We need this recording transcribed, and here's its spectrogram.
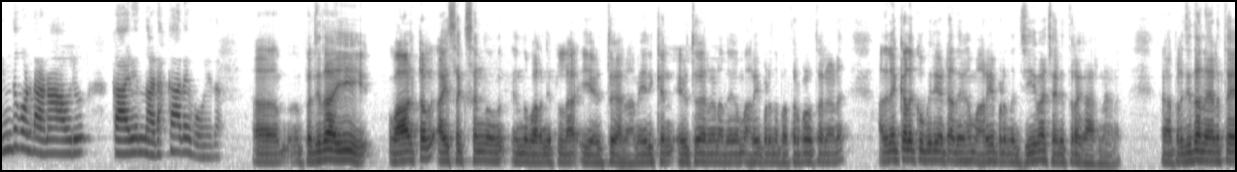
എന്തുകൊണ്ടാണ് ആ ഒരു കാര്യം നടക്കാതെ പോയത്? പ്രജിത ഈ വാൾട്ടർ ഐസക്സൺ എന്ന് പറഞ്ഞിട്ടുള്ള ഈ എഴുത്തുകാരൻ അമേരിക്കൻ എഴുത്തുകാരനാണ് അദ്ദേഹം അറിയപ്പെടുന്ന പത്രപ്രവർത്തകനാണ്. അതിനേക്കാളൊക്കെ ഉപരിയായിട്ട് അദ്ദേഹം അറിയപ്പെടുന്ന ജീവചരിത്രകാരനാണ്. പ്രജിത നേരത്തെ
